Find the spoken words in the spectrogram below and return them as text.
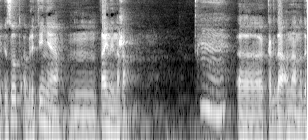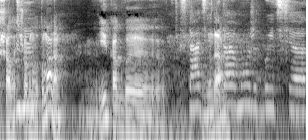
эпизод обретения тайны ножа. Mm. Когда она надышалась mm-hmm. черного тумана и как бы... Кстати, да. это может быть э,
